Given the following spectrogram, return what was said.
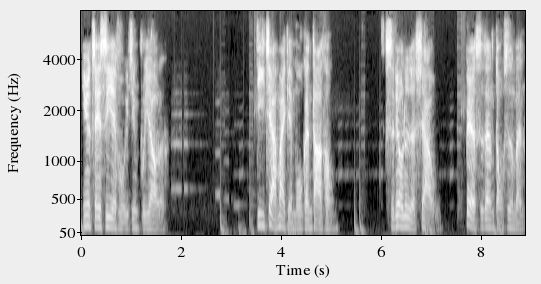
因为 JCF 已经不要了，低价卖给摩根大通。十六日的下午，贝尔斯登董事们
